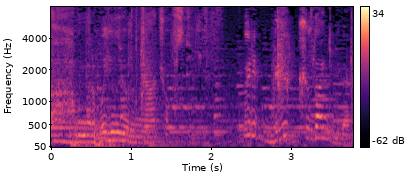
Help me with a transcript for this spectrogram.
Ah bunlara bayılıyorum ya. Çok stil. Böyle büyük kürdan gibiler.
